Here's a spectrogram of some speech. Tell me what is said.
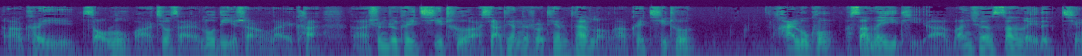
啊，可以走路啊，就在陆地上来看啊，甚至可以骑车啊。夏天的时候天不太冷啊，可以骑车。海陆空三位一体啊，完全三维的情，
